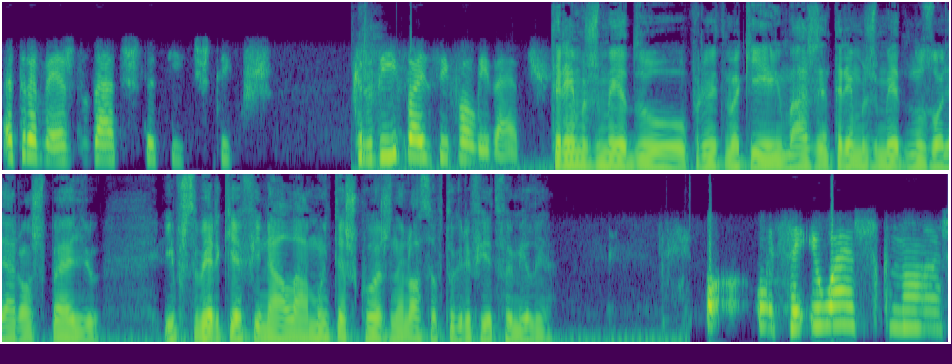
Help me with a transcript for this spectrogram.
através de dados estatísticos credíveis e validados. Teremos medo, permite-me aqui a imagem, teremos medo de nos olhar ao espelho e perceber que afinal há muitas cores na nossa fotografia de família? Eu acho que nós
